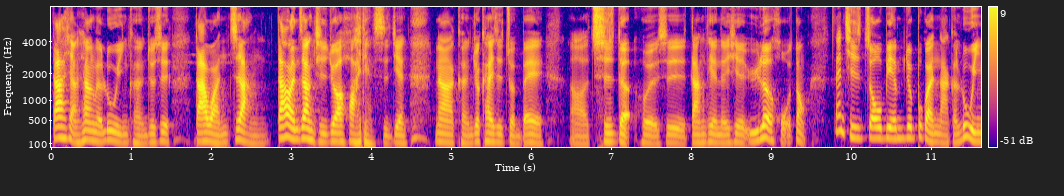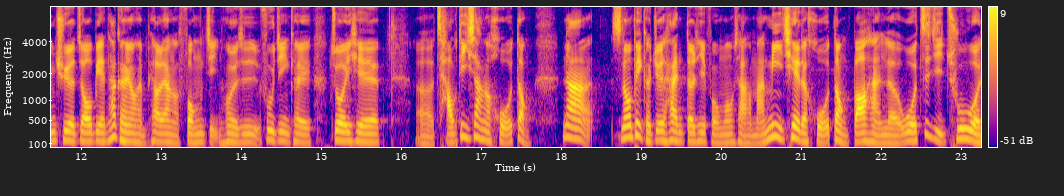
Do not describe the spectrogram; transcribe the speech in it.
大家想象的露营可能就是搭完帐，搭完帐其实就要花一点时间，那可能就开始准备呃吃的，或者是当天的一些娱乐活动。但其实周边就不管哪个露营区的周边，它可能有很漂亮的风景，或者是附近可以做一些呃草地上的活动。那 Snow Peak 就是和 Dirty Formosa 蛮密切的活动，包含了我自己出，我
